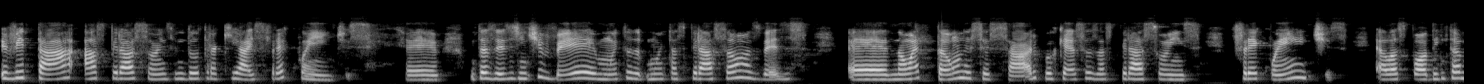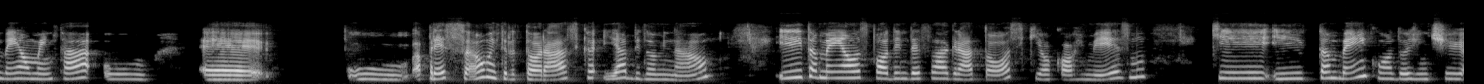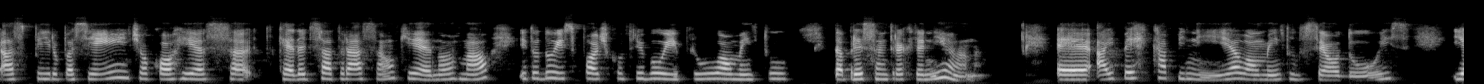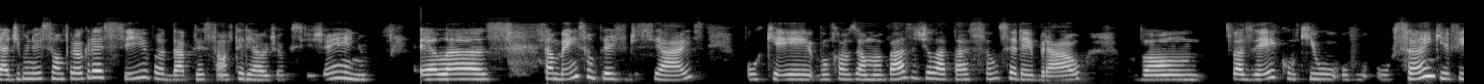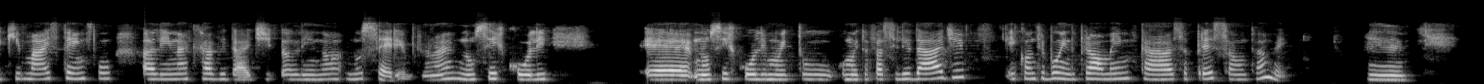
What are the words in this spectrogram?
evitar aspirações endotraqueais frequentes. É, muitas vezes a gente vê muita, muita aspiração, às vezes é, não é tão necessário, porque essas aspirações frequentes, elas podem também aumentar o, é, o, a pressão entre torácica e abdominal, e também elas podem deflagrar a tosse, que ocorre mesmo, que, e também quando a gente aspira o paciente, ocorre essa queda de saturação, que é normal, e tudo isso pode contribuir para o aumento da pressão intracraniana. É, a hipercapnia, o aumento do CO2 e a diminuição progressiva da pressão arterial de oxigênio, elas também são prejudiciais, porque vão causar uma vasodilatação cerebral, vão fazer com que o, o, o, sangue fique mais tempo ali na cavidade, ali no, no cérebro, né? Não circule, é, não circule muito, com muita facilidade e contribuindo para aumentar essa pressão também. É,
